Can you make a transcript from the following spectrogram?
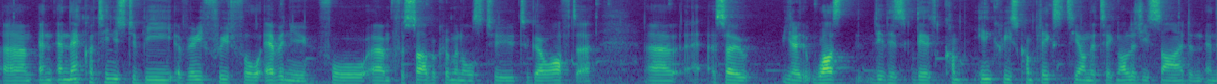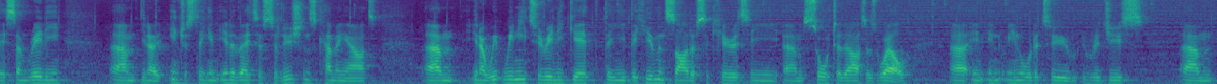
Um, and, and, that continues to be a very fruitful avenue for, um, for cyber criminals to, to go after. Uh, so, you know, whilst there's, there's com increased complexity on the technology side and, and there's some really, um, you know, interesting and innovative solutions coming out, um, you know, we, we, need to really get the, the human side of security um, sorted out as well uh, in, in, in, order to reduce um,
